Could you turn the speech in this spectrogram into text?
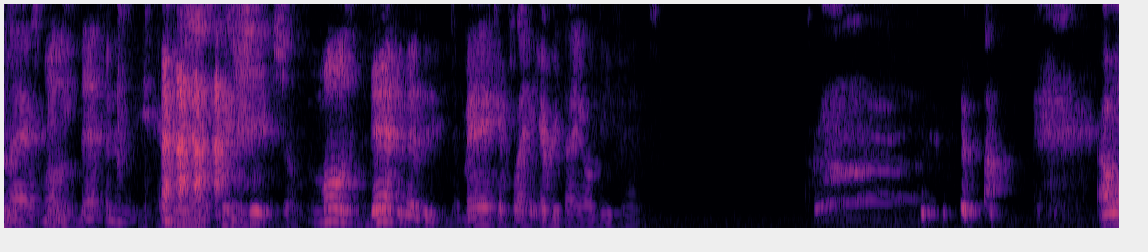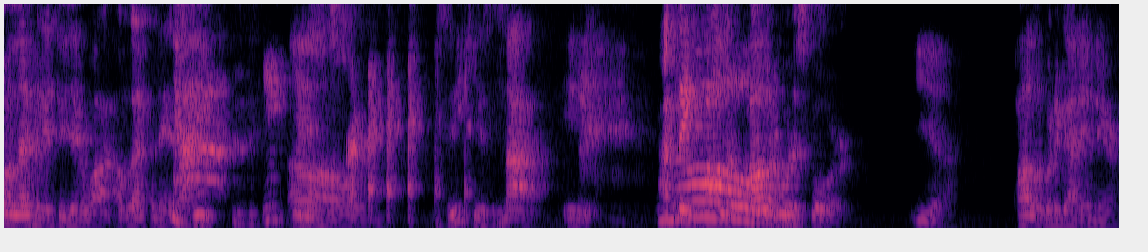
last penny. Most definitely. Every last penny. Most definitely. The man can play everything on defense. I wasn't laughing at TJ Watt. I'm laughing at Zeke. Zeke is Um, trash. Zeke is not it. I think Pollard, Pollard would have scored. Yeah. Pollard would have got in there.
